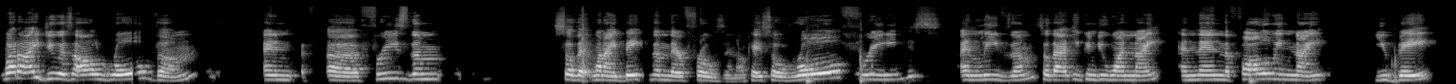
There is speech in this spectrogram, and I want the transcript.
what I do is I'll roll them and uh, freeze them so that when I bake them, they're frozen. Okay, so roll, freeze, and leave them so that you can do one night. And then the following night, you bake.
